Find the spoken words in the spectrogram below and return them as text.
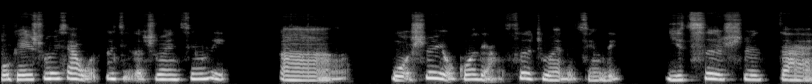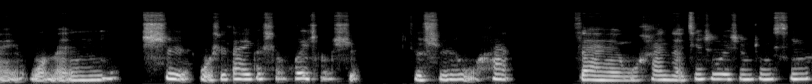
我可以说一下我自己的住院经历，嗯，我是有过两次住院的经历，一次是在我们市，我是在一个省会城市，就是武汉，在武汉的精神卫生中心，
